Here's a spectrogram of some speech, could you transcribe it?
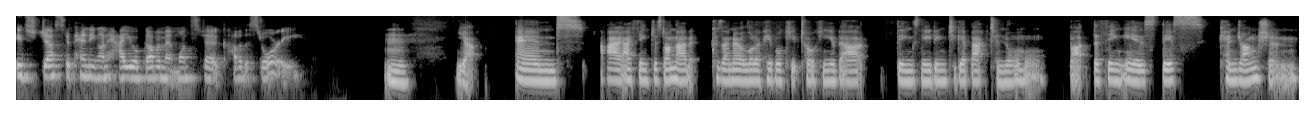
it's just depending on how your government wants to cover the story. Mm. Yeah. And I, I think just on that, because I know a lot of people keep talking about things needing to get back to normal. But the thing is, this conjunction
